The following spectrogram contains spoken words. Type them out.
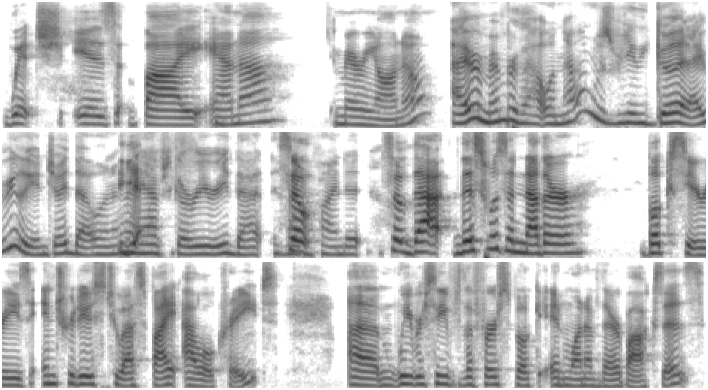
which is by Anna Meriano. I remember that one. That one was really good. I really enjoyed that one. I might Yeah. have to go reread that if I So- can find it. So that this was another book series introduced to us by Owl Crate. Um, we received the first book in one of their boxes.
